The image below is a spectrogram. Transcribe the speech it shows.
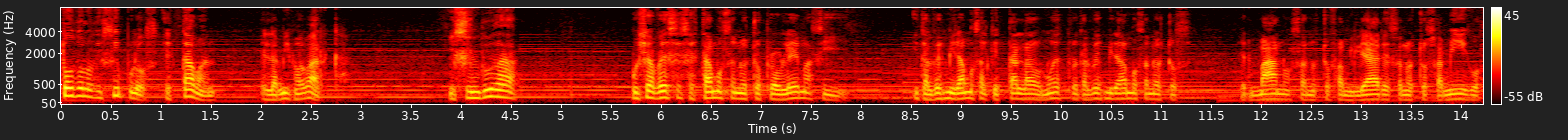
todos los discípulos estaban en la misma barca. Y sin duda, muchas veces estamos en nuestros problemas y y tal vez miramos al que está al lado nuestro, tal vez miramos a nuestros hermanos, a nuestros familiares, a nuestros amigos,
